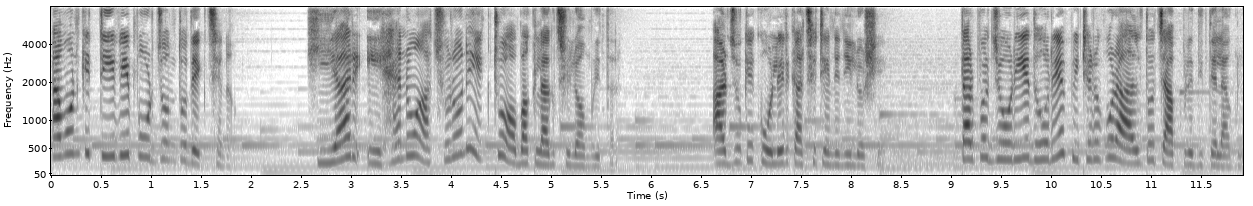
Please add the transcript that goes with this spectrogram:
এমনকি টিভি পর্যন্ত দেখছে না। হিয়ার এহেন আচরণে একটু অবাক লাগছিল অমৃতার। আর্যকে কোলের কাছে টেনে নিল সে, তারপর জড়িয়ে ধরে পিঠের ওপর আলতো চাপড়ে দিতে লাগল।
